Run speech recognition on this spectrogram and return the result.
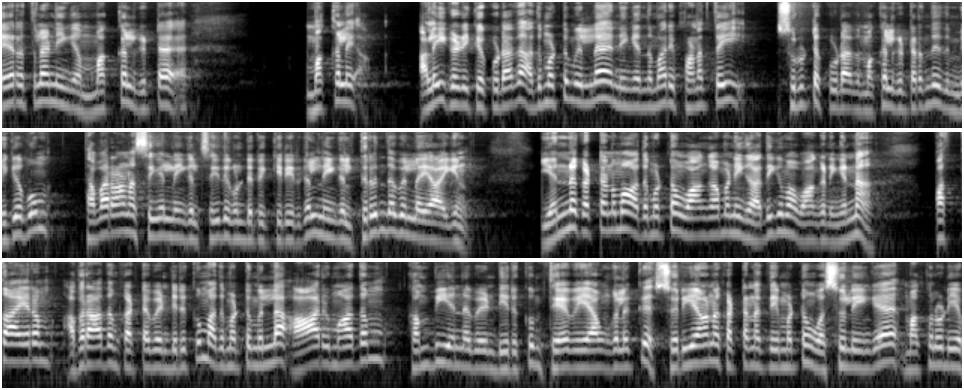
நேரத்தில் நீங்கள் மக்கள்கிட்ட மக்களை அலைகழிக்கக்கூடாது அது மட்டும் இல்லை நீங்கள் இந்த மாதிரி பணத்தை சுருட்டக்கூடாது மக்கள்கிட்டேருந்து இது மிகவும் தவறான செயல் நீங்கள் செய்து கொண்டிருக்கிறீர்கள். நீங்கள் திருந்தவில்லையாயின் என்ன கட்டணமோ அதை மட்டும் வாங்காமல் நீங்கள் அதிகமாக வாங்கினீங்கன்னா பத்தாயிரம் அபராதம் கட்ட வேண்டியிருக்கும். அது மட்டும் இல்லை ஆறு மாதம் கம்பி எண்ண வேண்டியிருக்கும். தேவையா உங்களுக்கு? சரியான கட்டணத்தை மட்டும் வசூலிங்க. மக்களுடைய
